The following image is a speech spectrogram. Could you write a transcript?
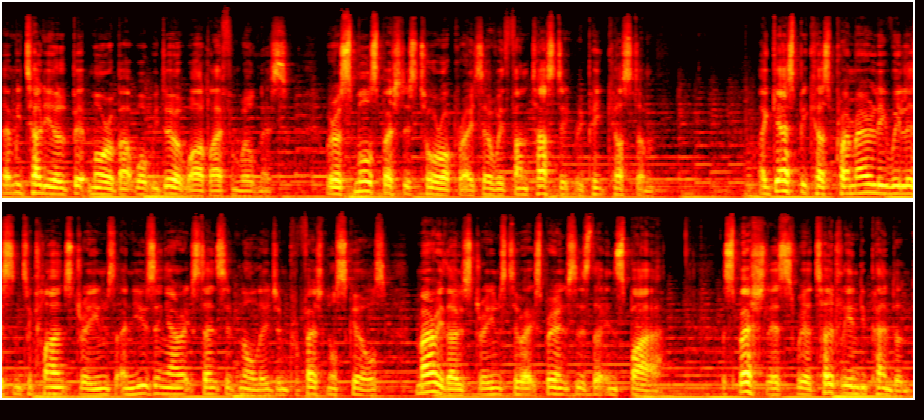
let me tell you a bit more about what we do at Wildlife and Wilderness. We're a small specialist tour operator with fantastic repeat custom. I guess because primarily we listen to clients' dreams and using our extensive knowledge and professional skills, marry those dreams to experiences that inspire. As specialists, we are totally independent,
